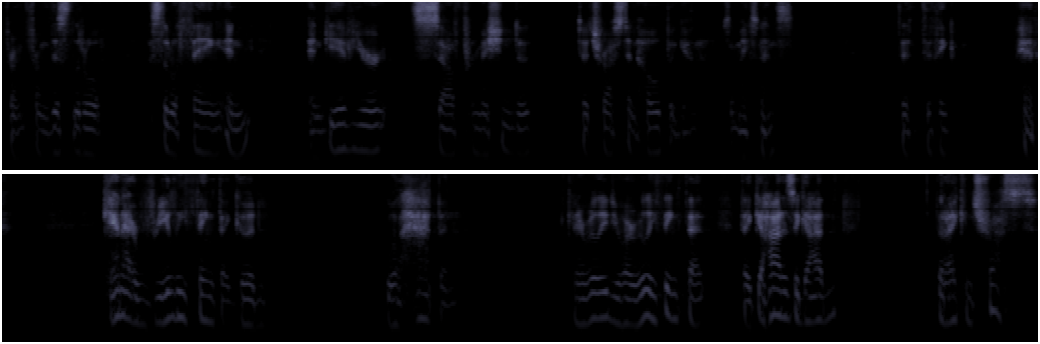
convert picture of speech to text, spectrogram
from, from this little this little thing and and give yourself permission to, to trust and hope again. Does that make sense? To, to think, man, can I really think that good will happen? Can I really do I really think that that God is a God that I can trust?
